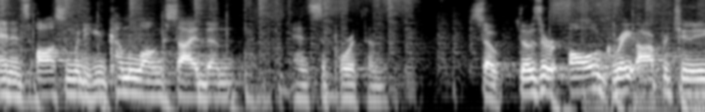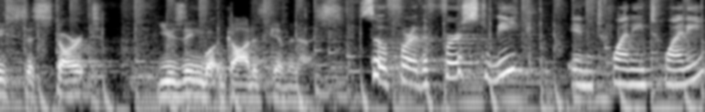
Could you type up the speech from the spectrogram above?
And it's awesome when you can come alongside them and support them. So, those are all great opportunities to start using what God has given us. so for the first week in 2020,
